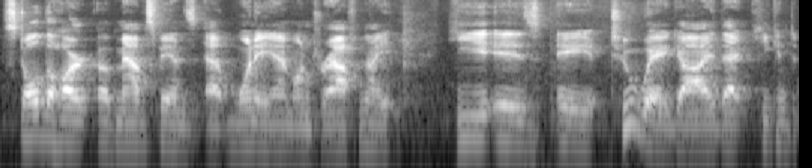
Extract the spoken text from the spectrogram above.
stole the heart of Mavs fans at 1 a.m. on draft night. He is a two way guy that he can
